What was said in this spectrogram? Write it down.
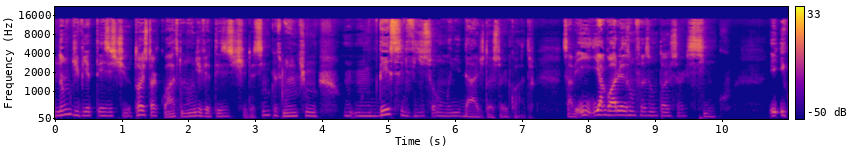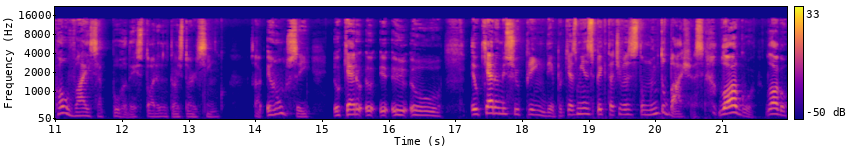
não devia ter existido. Toy Story 4 não devia ter existido. É simplesmente um, um, um desserviço à humanidade, Toy Story 4. Sabe? E, e, agora eles vão fazer um Toy Story 5. E, e, qual vai ser a porra da história do Toy Story 5? Sabe? Eu não sei. Eu quero, eu, eu, eu, eu, quero me surpreender, porque as minhas expectativas estão muito baixas. Logo, logo,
